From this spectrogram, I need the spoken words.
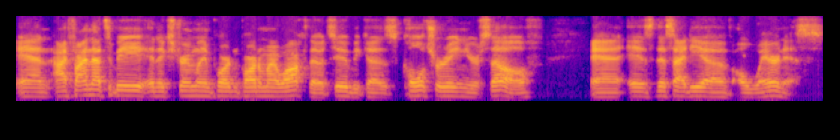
and I find that to be an extremely important part of my walk though too because culturing yourself uh, is this idea of awareness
